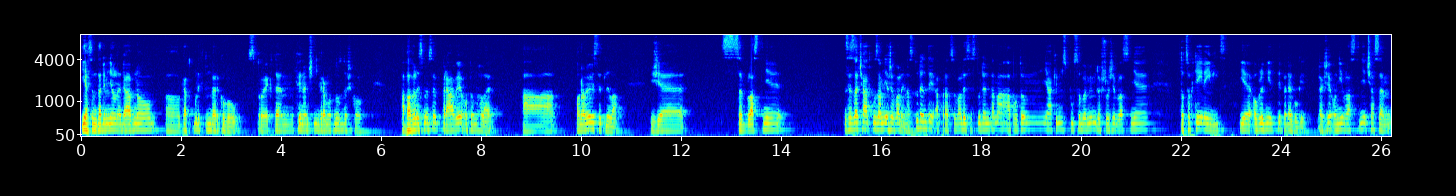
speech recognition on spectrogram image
Já jsem tady měl nedávno uh, Katku Lichtenbergovou s projektem Finanční gramotnost do škol. A bavili jsme se právě o tomhle a ona mi vysvětlila, že se vlastně ze začátku zaměřovali na studenty a pracovali se studentama a potom nějakým způsobem jim došlo, že vlastně to, co chtějí nejvíc, je ovlivnit ty pedagogy. Takže oni vlastně časem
